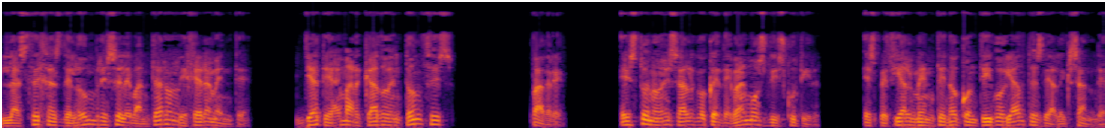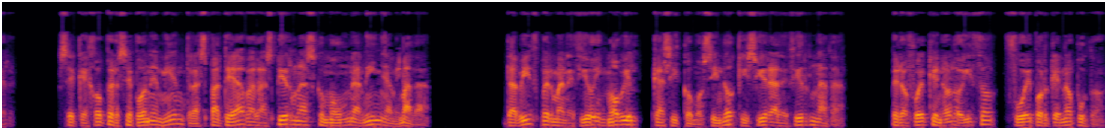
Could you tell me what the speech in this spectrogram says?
Las cejas del hombre se levantaron ligeramente. ¿Ya te ha marcado entonces? Padre. Esto no es algo que debamos discutir. Especialmente no contigo y antes de Alexander. Se quejó Persepone mientras pateaba las piernas como una niña mimada. David permaneció inmóvil, casi como si no quisiera decir nada. Pero fue que no lo hizo, fue porque no pudo.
